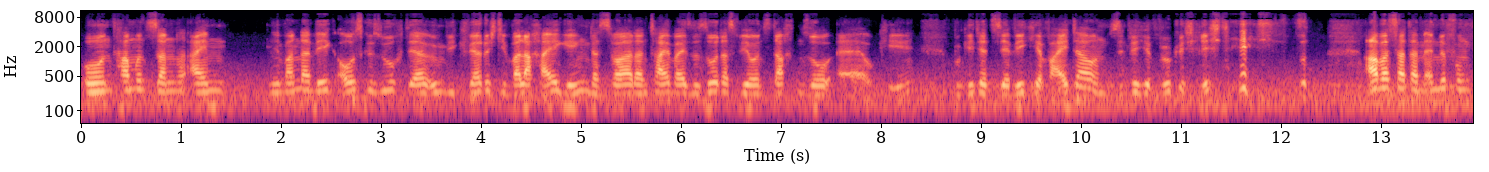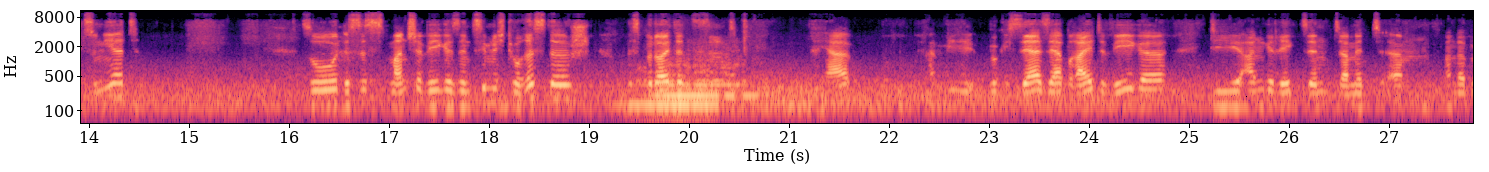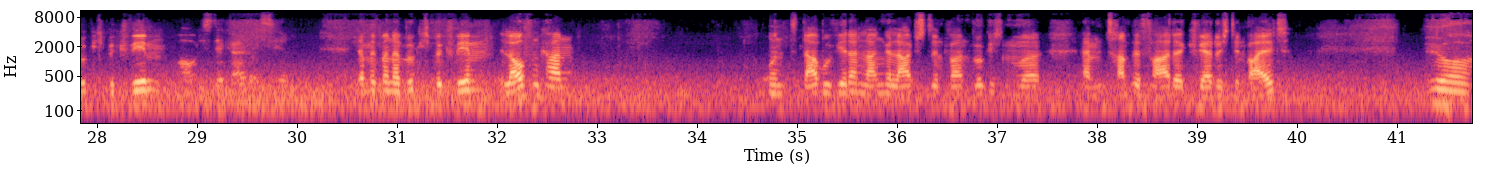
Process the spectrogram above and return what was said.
und haben uns dann einen Wanderweg ausgesucht, der irgendwie quer durch die Walachei ging. Das war dann teilweise so, dass wir uns dachten so, äh, okay, wo geht jetzt der Weg hier weiter und sind wir hier wirklich richtig? Aber es hat am Ende funktioniert. So, das ist, manche Wege sind ziemlich touristisch. Das bedeutet, es sind ja, wie wirklich sehr, sehr breite Wege, die angelegt sind, damit ähm, man da wirklich bequem, wow, ist der geil aus hier, damit man da wirklich bequem laufen kann. Und da, wo wir dann lang gelatscht sind, waren wirklich nur ähm, Trampelpfade quer durch den Wald. Ja,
